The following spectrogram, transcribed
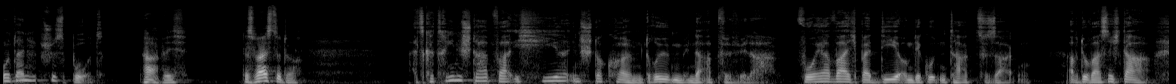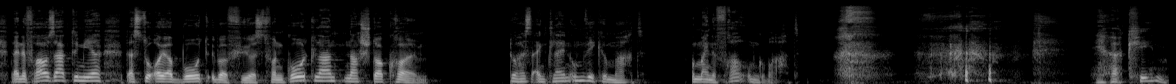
und ein hübsches Boot. Hab ich. Das weißt du doch. Als Katrine starb, war ich hier in Stockholm, drüben in der Apfelvilla. Vorher war ich bei dir, um dir guten Tag zu sagen. Aber du warst nicht da. Deine Frau sagte mir, dass du euer Boot überführst, von Gotland nach Stockholm. Du hast einen kleinen Umweg gemacht und meine Frau umgebracht. Joachim,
